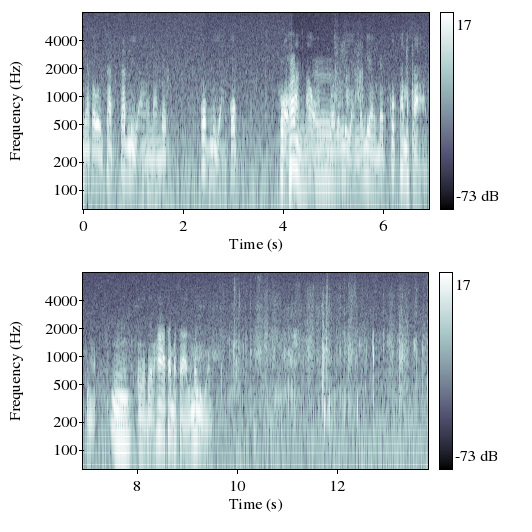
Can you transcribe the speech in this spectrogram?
เนี่ยเขาเอิ้นสัตว์สัตว์เลี้ยงอะนะแบบกบเลี้ยงกบกบพันธุ์เอาเออบ่อยักเลี้ยงยักเลี้ยงแบบกบธรรมศาสตร์พี่น้องอืมเออแบบห้าธรรมศาสตร์แล้วมาเลี้ยงไป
